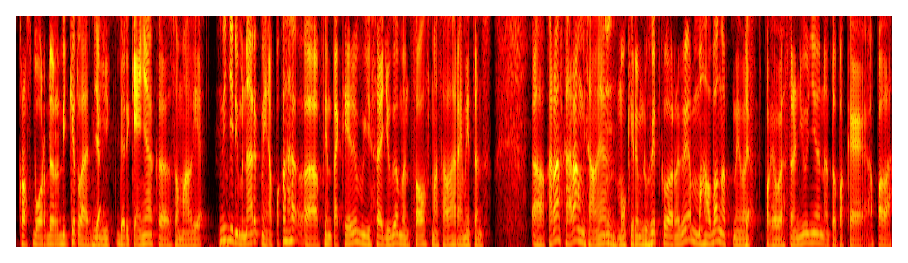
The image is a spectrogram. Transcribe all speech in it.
cross border dikit lah di, Ya. dari Kenya ke Somalia. Ini Hmm. jadi menarik nih. Apakah uh, fintech ini bisa juga men-solve masalah remittance? Uh, karena sekarang misalnya Hmm. mau kirim duit ke luar negeri mahal banget nih. West, pakai Western Union atau pakai apalah,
